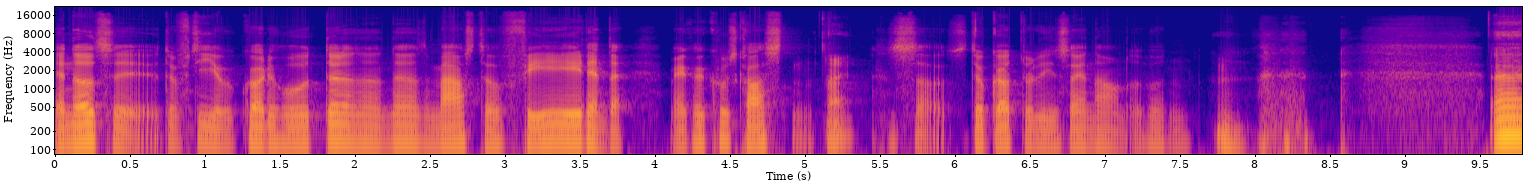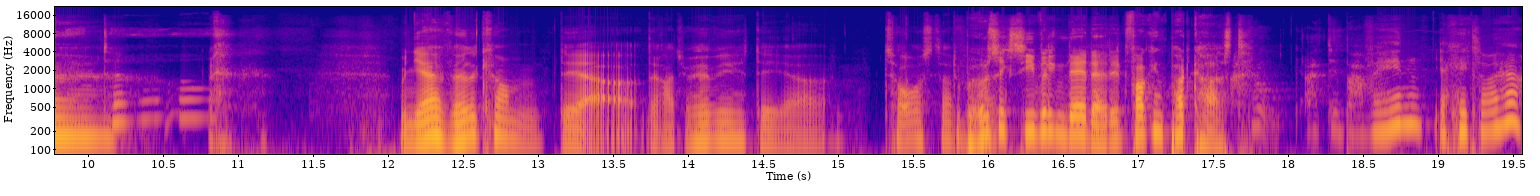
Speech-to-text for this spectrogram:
Jeg nåede til, det var fordi, jeg kunne gøre det i hovedet. Det der, der, der, mouse, det var fedt endda. Men jeg kunne ikke huske resten. Nej. Så, så det var godt, du lige sagde navnet på den. Mm. Øh, men ja, velkommen. Det er, det er Radio Heavy. Det er torsdag. Du behøver ikke sige, hvilken dag det er. Det er et fucking podcast. Ja, det er bare vanen. Jeg kan ikke lade være.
